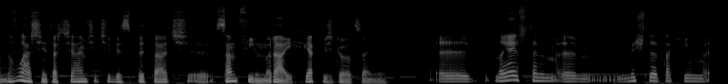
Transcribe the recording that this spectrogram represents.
No właśnie, tak chciałem się ciebie spytać. e, Sam film, Reich, jak byś go ocenił? Y, No ja jestem, y, myślę, takim y,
